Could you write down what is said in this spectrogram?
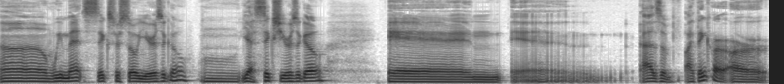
uh, we met six or so years ago. Mm, yeah, six years ago, and, and as of I think our, our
